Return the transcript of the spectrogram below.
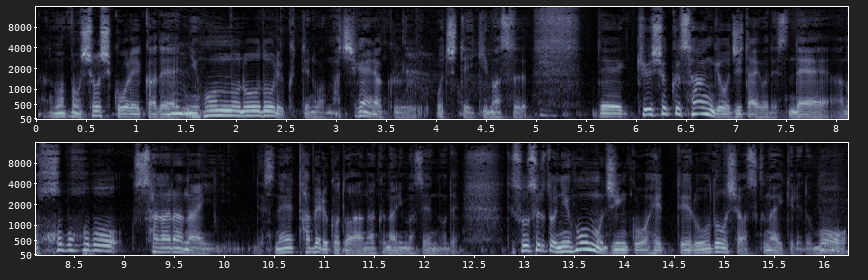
か？まあ、もう少子高齢化で、日本の労働力っていうのは間違いなく落ちていきます。で、給食産業自体はですね、あの、ほぼほぼ下がらないんですね。食べることはなくなりませんので。でそうすると日本の人口は減って労働者は少ないけれども、うん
